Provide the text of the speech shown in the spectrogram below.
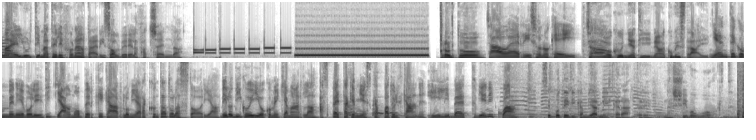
Ma è l'ultima telefonata a risolvere la faccenda. Pronto? Ciao Harry, sono Kate. Ciao cognatina, come stai? Niente convenevoli. Ti chiamo perché Carlo mi ha raccontato la storia. Ve lo dico io come chiamarla. Aspetta che mi è scappato il cane. Lilibet, vieni qua. Se potevi cambiarmi il carattere, nascevo Ward.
